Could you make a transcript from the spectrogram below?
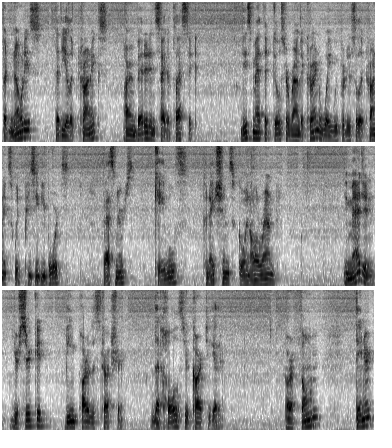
but notice that the electronics are embedded inside the plastic. This method goes around the current way we produce electronics with PCB boards, fasteners, cables, connections going all around. Imagine your circuit being part of the structure that holds your card together or a phone thinner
